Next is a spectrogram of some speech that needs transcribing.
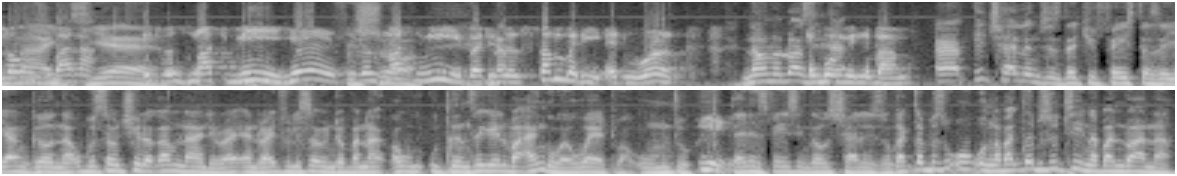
shows, Bana, yeah. it was not me. Yes, For it was sure. not me, but it was somebody at work. Now nolwazi ebomini bam. uh, i-challenges that you faced as a young girl now ubusewutshilo kamnandi right? And rightfully so into yobana u- uqinisekile uba ayinguwe wedwa umntu that is facing those challenges. Ungabacebisa uthini abantwana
